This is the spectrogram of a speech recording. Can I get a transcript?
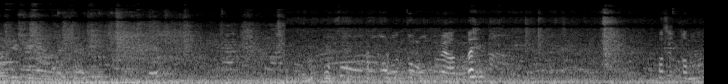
여기 주는 거. 어, 먼저 먹으면 안 돼? 어, 잠깐만.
